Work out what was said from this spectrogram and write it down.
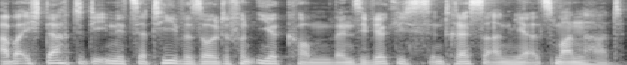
Aber ich dachte, die Initiative sollte von ihr kommen, wenn sie wirkliches Interesse an mir als Mann hat.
